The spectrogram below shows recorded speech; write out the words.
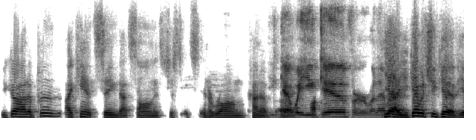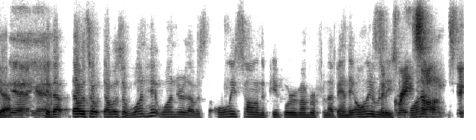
you gotta put i can't sing that song it's just it's in a wrong kind of you get uh, what you give or whatever yeah you get what you give yeah yeah yeah Okay, that, that was a that was a one hit wonder. That was the only song that people remember from that band. They only it's released great one. song too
